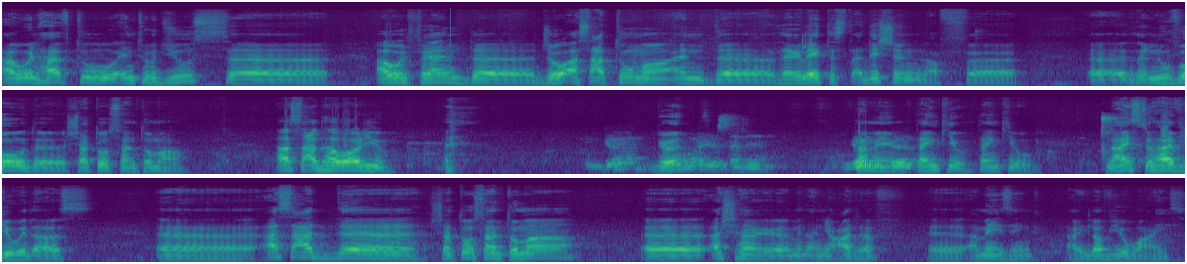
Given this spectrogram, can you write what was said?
I will have to introduce uh, our friend uh, Joe Assaad Touma and uh, their latest edition of uh, uh, the Nouveau de Chateau Saint Thomas. Asad, how are you? I'm good. Good. How are you, Sajid? Good, good, Thank you. Thank you. Nice to have you with us. Uh, Asad, uh, Chateau Saint Thomas, أشهر من أن يعرف. Amazing. I love your wines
